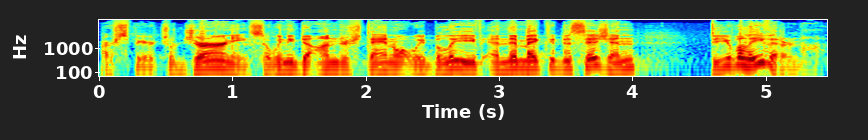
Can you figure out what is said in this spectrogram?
our spiritual journey. So we need to understand what we believe and then make the decision do you believe it or not?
